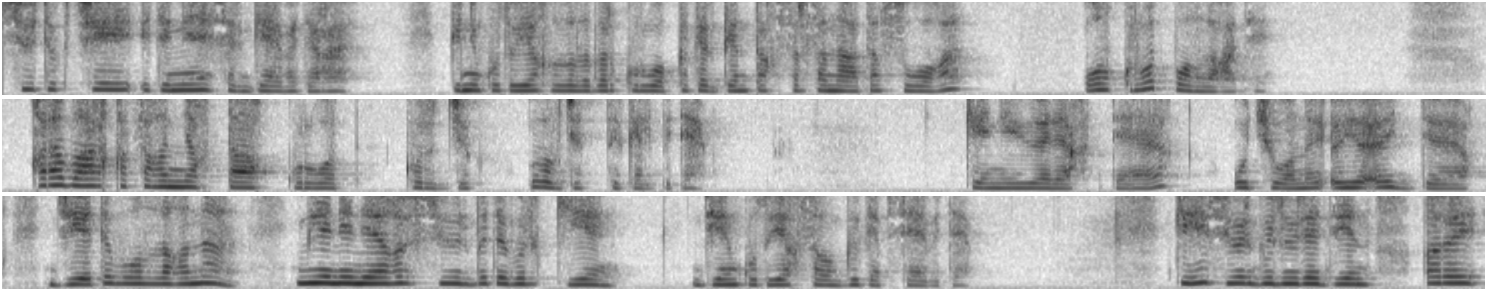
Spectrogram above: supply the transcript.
Сүйтүкче итине сергебетеге. Кини кутуя хыгылыгар куруокка керген тақсыр санаата суога, ол куруот боллага ди. Кара бар катсагын яктаак куруот кыржык ылжытты келбите. Кени үйәрәхтәк, учуаны өйө өйдөк, жиеті боллагана, мененегір сүйірбеті гүл кең, диэн кутуяк салгы кэпсээбите. Киһи сүөргүлүүрэ диэн арай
